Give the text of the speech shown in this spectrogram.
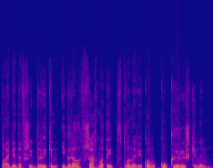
Пообедавший Дрыкин играл в шахматы с плановиком Кукырышкиным.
